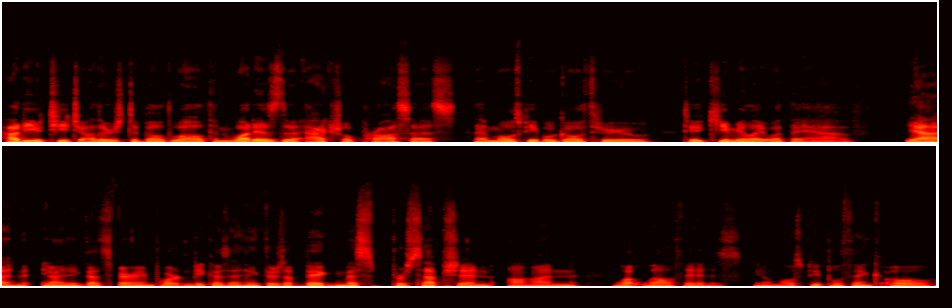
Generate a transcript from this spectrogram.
how do you teach others to build wealth and what is the actual process that most people go through to accumulate what they have? Yeah, and you know, I think that's very important because I think there's a big misperception on what wealth is. You know, most people think, "Oh,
